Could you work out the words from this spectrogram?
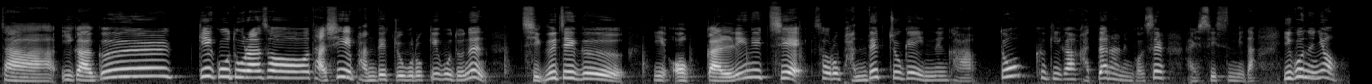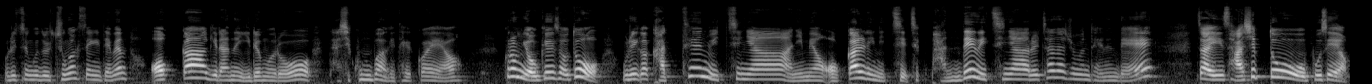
자, 이 각을 끼고 돌아서 다시 반대쪽으로 끼고 도는 지그재그 이 엇갈린 위치에 서로 반대쪽에 있는 각도 크기가 같다라는 것을 알 수 있습니다. 이거는요, 우리 친구들 중학생이 되면 엇각이라는 이름으로 다시 공부하게 될 거예요. 그럼 여기에서도 우리가 같은 위치냐 아니면 엇갈린 위치, 즉 반대 위치냐를 찾아주면 되는데 자, 이 40도 보세요.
